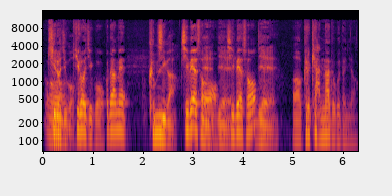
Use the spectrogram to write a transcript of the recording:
어, 길어지고 길어지고 그다음에 금리가 지, 집에서 예, 예. 집에서 예. 어 그렇게 안 놔두거든요.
